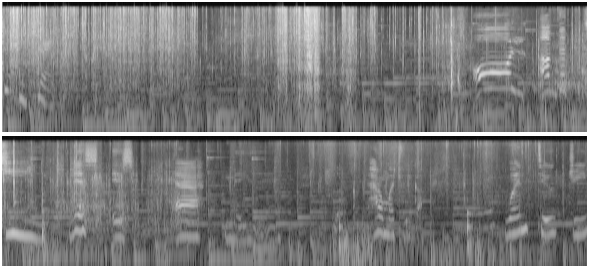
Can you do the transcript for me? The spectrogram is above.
And now cookie. All of the tea. This is amazing. Look how much we got. One, two, three,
